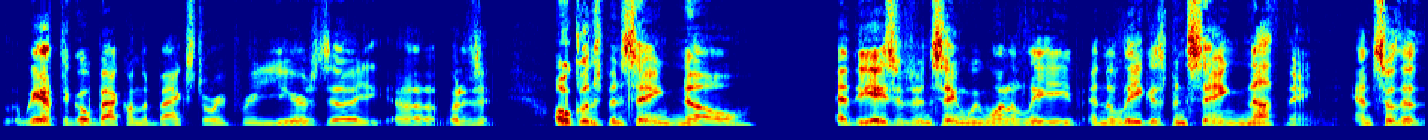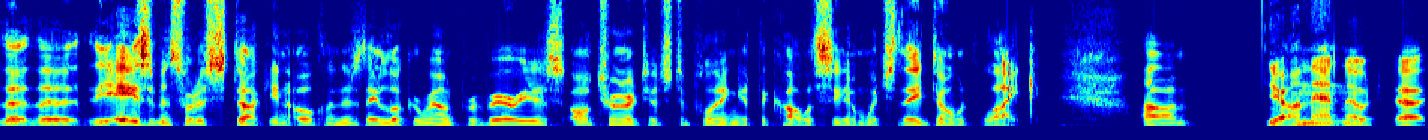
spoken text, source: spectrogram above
we have to go back on the backstory. For years, uh, uh, what is it? Oakland's been saying no, and the A's have been saying we want to leave, and the league has been saying nothing. And so the, the, the, the A's have been sort of stuck in Oakland as they look around for various alternatives to playing at the Coliseum, which they don't like. Um, yeah, on that note, uh,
